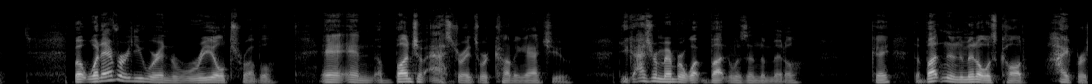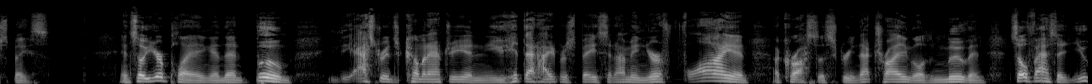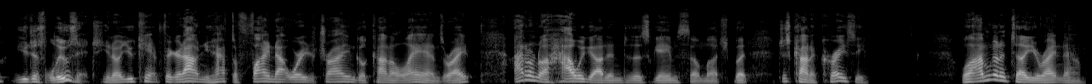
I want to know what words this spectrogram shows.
But whenever you were in real trouble, and, and a bunch of asteroids were coming at you. Do you guys remember what button was in the middle? Okay, the button in the middle was called hyperspace. And so you're playing, and then boom, the asteroids are coming after you, and you hit that hyperspace, and I mean, you're flying across the screen. That triangle is moving so fast that you you just lose it. You know, you can't figure it out, and you have to find out where your triangle kind of lands. Right? I don't know how we got into this game so much, but just kind of crazy. Well, I'm going to tell you right now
